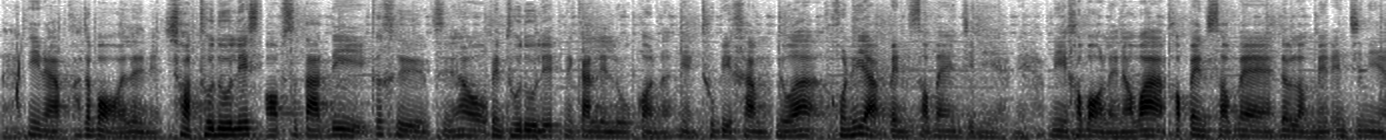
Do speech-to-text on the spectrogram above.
นะครับนี่นะครับเขาจะบอกไว้เลยเนี่ย short to do list of study ก็คือสิ่งที่เราเป็น to do list ในการเรียนรู้ก่อนนะเนี่ย to become หรือว่าคนที่อยากเป็น software engineer เนี่ยครับนี่เขาบอกเลยนะว่าเขาเป็น software development engineer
